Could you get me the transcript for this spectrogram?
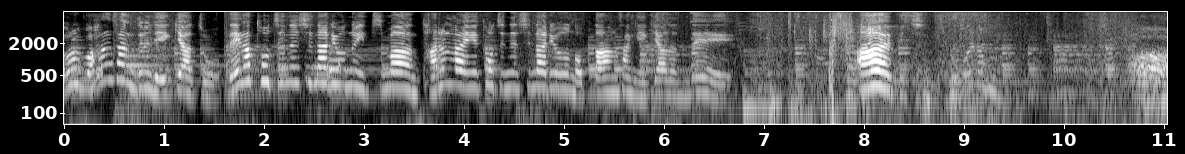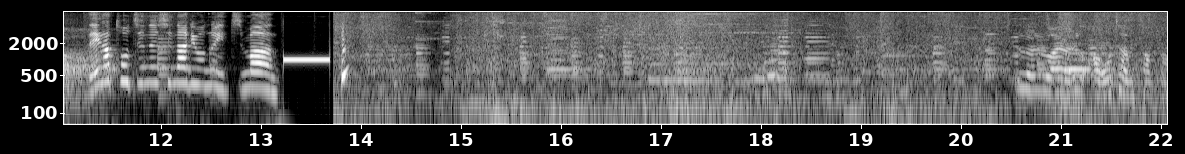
여러분 항상 늘 얘기하죠. 내가 터지는 시나리오는 있지만 다른 라인이 터지는 시나리오는 없다 항상 얘기하는데 아 미친. 내가 터지는 시나리오는 있지만 일로 일로 와요 일로. 아 어차피 잡다.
